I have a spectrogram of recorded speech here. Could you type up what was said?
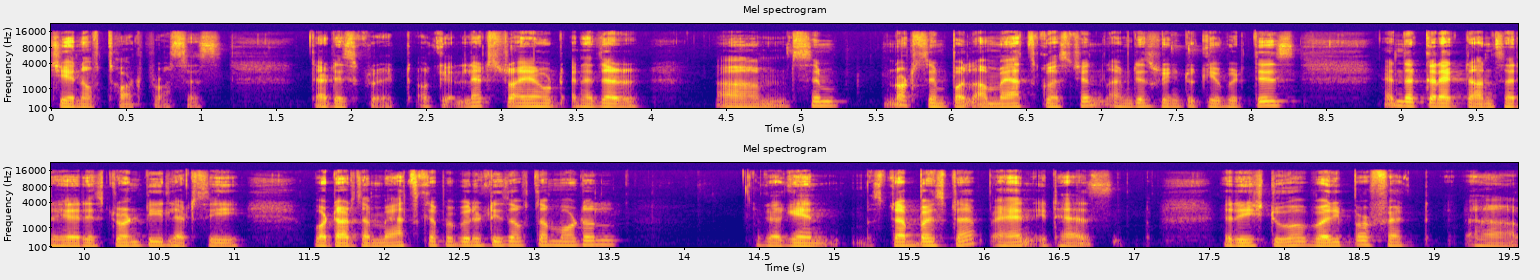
chain of thought process that is great okay let's try out another um, sim not simple a math question i'm just going to give it this and the correct answer here is 20 let's see what are the math capabilities of the model? Again step by step and it has reached to a very perfect uh,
